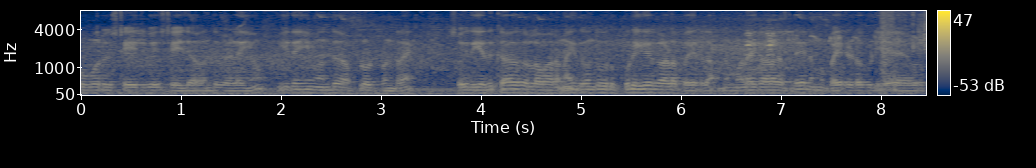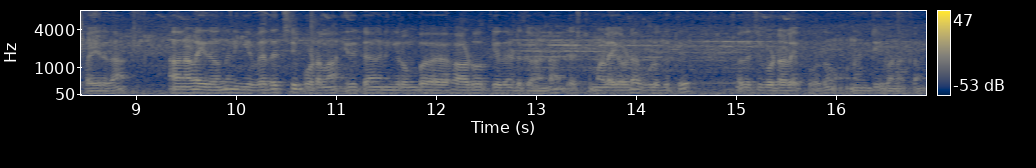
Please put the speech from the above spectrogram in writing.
ஒவ்வொரு ஸ்டேஜ் பை ஸ்டேஜாக வந்து விளையும். இதையும் வந்து அப்லோட் பண்ணுறேன் ஸோ இது எதுக்காக சொல்ல வரேன்னா இது வந்து ஒரு குறுகிய கால பயிர் தான். இந்த மழை காலத்திலே நம்ம பயிரிடக்கூடிய ஒரு பயிர் தான். அதனால் இதை வந்து நீங்கள் விதைச்சி போடலாம். இதுக்காக நீங்கள் ரொம்ப ஹார்ட் ஒர்க் எதுவும் எடுக்க வேண்டாம். ஜஸ்ட் மழையோடு உழுதுட்டு விதைச்சி போட்டாலே போதும். நன்றி வணக்கம்.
